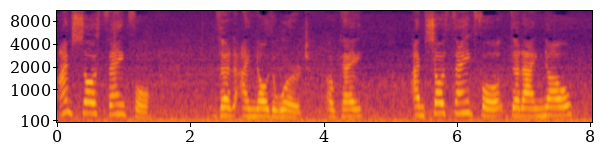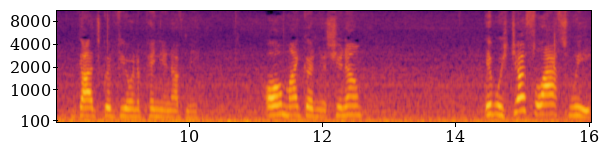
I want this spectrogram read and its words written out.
I'm so thankful that I know the word, okay? I'm so thankful that I know God's good view and opinion of me. Oh my goodness, you know, it was just last week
